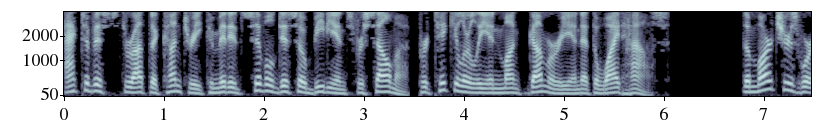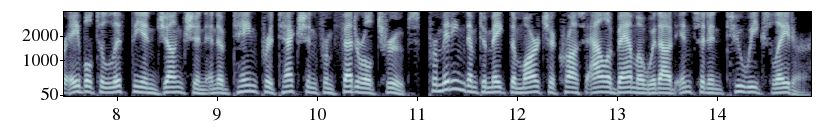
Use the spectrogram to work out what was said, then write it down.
activists throughout the country committed civil disobedience for Selma, particularly in Montgomery and at the White House. The marchers were able to lift the injunction and obtain protection from federal troops, permitting them to make the march across Alabama without incident two weeks later.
